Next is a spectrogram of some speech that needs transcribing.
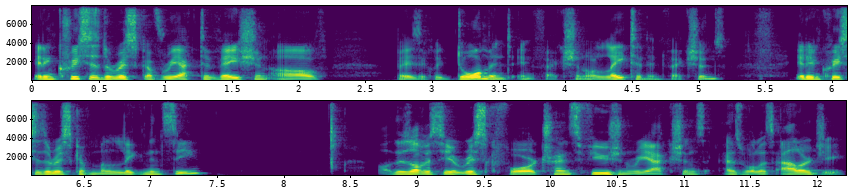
It increases the risk of reactivation of basically dormant infection or latent infections. It increases the risk of malignancy. There's obviously a risk for transfusion reactions as well as allergy.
